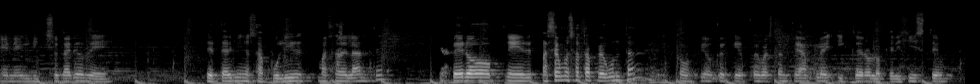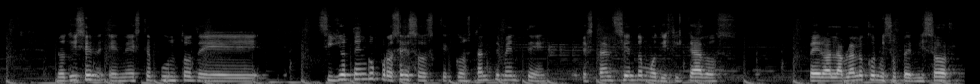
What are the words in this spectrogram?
en el diccionario de, de términos a pulir más adelante. Pero eh, pasemos a otra pregunta. Confío que, fue bastante amplia y claro lo que dijiste. Nos dicen en este punto de si yo tengo procesos que constantemente están siendo modificados, pero al hablarlo con mi supervisor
